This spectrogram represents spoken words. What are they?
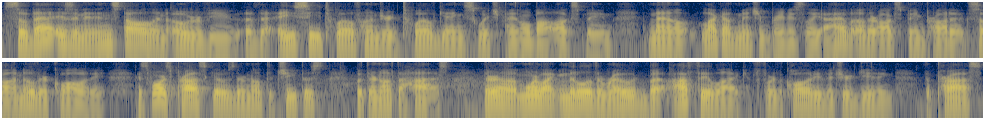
So that is an install and overview of the AC1200 12 gang switch panel by Auxbeam. Now, like I've mentioned previously, I have other Auxbeam products, so I know their quality. As far as price goes, they're not the cheapest, but they're not the highest. They're uh, more like middle of the road, but I feel like for the quality that you're getting, the price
